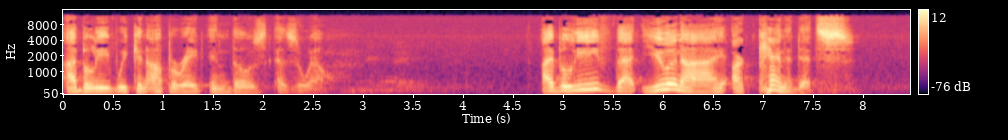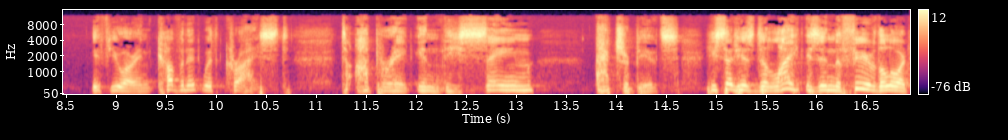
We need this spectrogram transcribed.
I believe we can operate in those as well. I believe that you and I are candidates, if you are in covenant with Christ, to operate in these same attributes. He said his delight is in the fear of the Lord,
